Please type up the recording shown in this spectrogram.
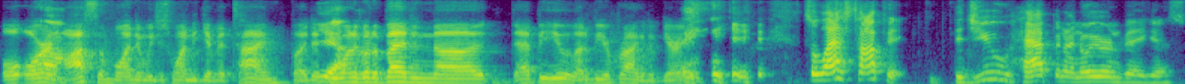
Or, or an um, awesome one, and we just wanted to give it time. But if yeah. you want to go to bed and uh, that be you, let it be your prerogative, Gary. so, last topic. Did you happen? I know you're in Vegas.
